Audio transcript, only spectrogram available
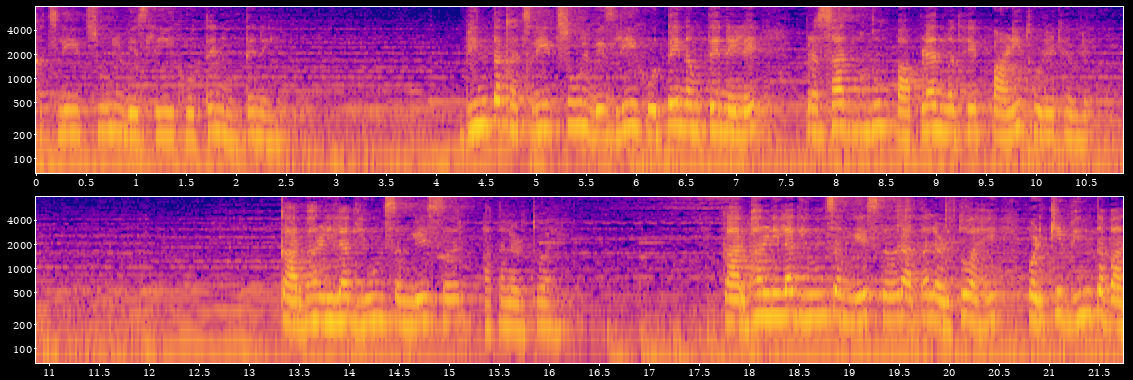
खचली चूल विजली होते नव्हते नेले. भिंत खचली चूल विजली होते नव्हते नेले. प्रसाद म्हणून पापड्यांमध्ये पाणी थोडे ठेवले. कारभारणीला घेऊन संगे सर आता लढतो आहे. कारभारणीला घेऊन संगे सर आता लढतो आहे पडकी भिंत बांध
